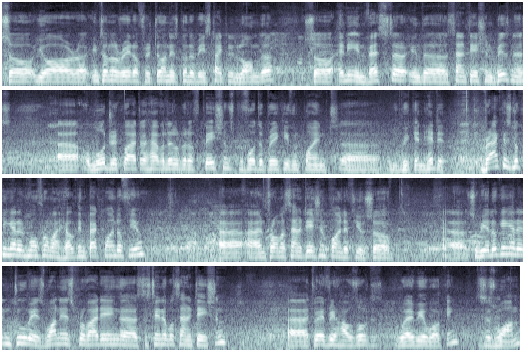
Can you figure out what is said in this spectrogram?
So your uh, internal rate of return is going to be slightly longer. So any investor in the sanitation business uh, would require to have a little bit of patience before the break-even point uh, we can hit it. BRAC is looking at it more from a health impact point of view uh, and from a sanitation point of view. So, uh, so we are looking at it in two ways. One is providing uh, sustainable sanitation uh, to every household where we are working. This is one.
